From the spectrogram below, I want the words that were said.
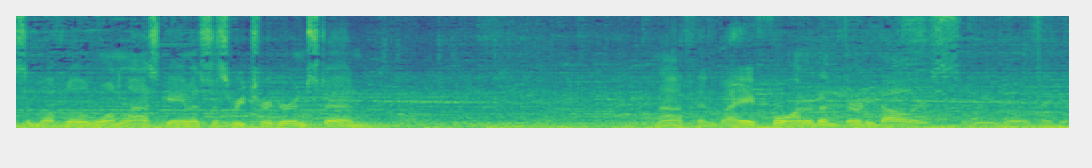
Some Buffalo. One last game. Let's just re-trigger instead. Nothing. But hey, $430. We will take it.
